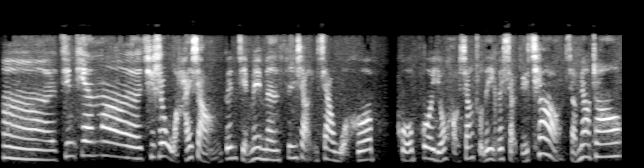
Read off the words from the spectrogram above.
嗯，今天呢，其实我还想跟姐妹们分享一下我和婆婆友好相处的一个小诀窍、小妙招。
